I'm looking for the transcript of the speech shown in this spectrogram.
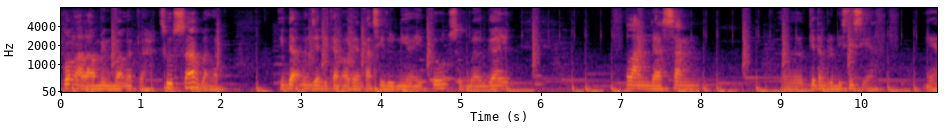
gue ngalamin banget lah susah banget. Tidak menjadikan orientasi dunia itu sebagai landasan uh, kita berbisnis ya ya.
